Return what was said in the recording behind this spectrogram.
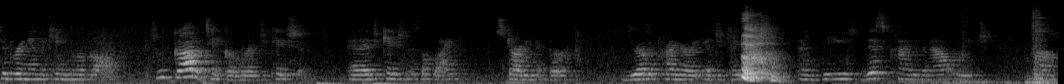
to bring in the kingdom of God. We've got to take over education. And education is a life starting at birth. You're the primary educator. and these, this kind of an outreach um,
